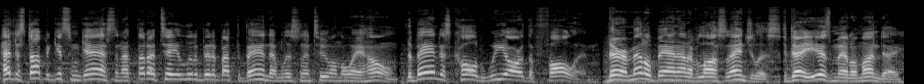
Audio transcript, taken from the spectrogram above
Had to stop to get some gas, and I thought I'd tell you a little bit about the band I'm listening to on the way home. The band is called We Are the Fallen. They're a metal band out of Los Angeles. Today is Metal Monday.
